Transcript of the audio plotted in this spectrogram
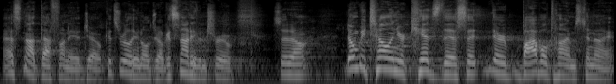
That's not that funny a joke. It's really an old joke. It's not even true. So don't, don't be telling your kids this at their Bible times tonight.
